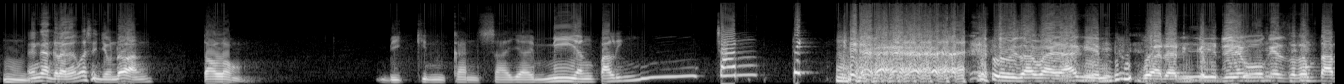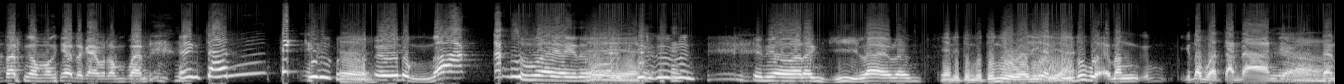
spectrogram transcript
Hmm. Eh enggak gerak mas senyum doang. Tolong bikinkan saya mie yang paling cantik. Lu bisa bayangin badan gede mungkin serem tatan ngomongnya udah kayak perempuan yang cantik gitu. Eh, itu ngakak semua ya itu. Iya, iya. Anjir, bilang, Ini orang gila ya bilang. Yang ditunggu-tunggu Iya, ya. dulu emang kita buat candaan Iya. ya dan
